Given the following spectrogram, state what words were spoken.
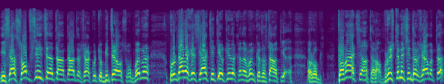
И сега собственици на тази, държава, които би трябвало да се обърна, продадаха си акциите и отидаха навънка да стават а, роби. Това е цялата работа. Връщаме си държавата,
